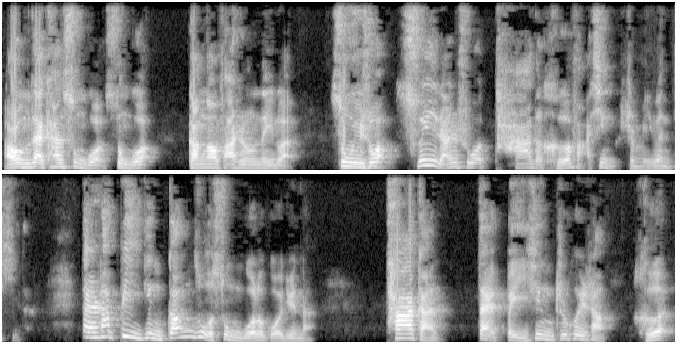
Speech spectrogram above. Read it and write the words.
而我们再看宋国，宋国刚刚发生了内乱，宋玉说虽然说他的合法性是没问题的，但是他毕竟刚做宋国的国君呢，他敢在北杏之会上和。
